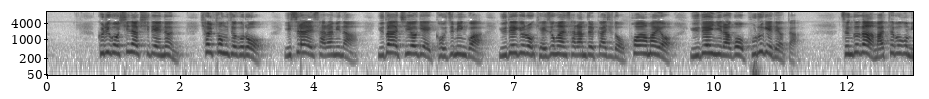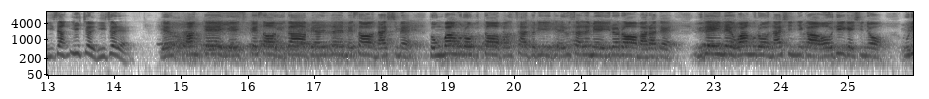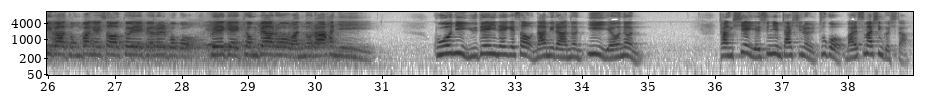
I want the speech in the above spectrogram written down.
그리고 신학 시대에는 혈통적으로 이스라엘 사람이나 유다 지역의 거주민과 유대교로 개종한 사람들까지도 포함하여 유대인이라고 부르게 되었다. 증거가 마태복음 2장 1절 2절에 예왕 때 예수께서 유다 벨렘에서 나심에 동방으로부터 병사들이 예루살렘에 이르러 말하되 유대인의 왕으로 나신 이가 어디 계시뇨 우리가 동방에서 그의 별을 보고 그에게 경배하러 왔노라 하니 구원이 유대인에게서 남이라는 이 예언은 당시에 예수님 자신을 두고 말씀하신 것이다.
